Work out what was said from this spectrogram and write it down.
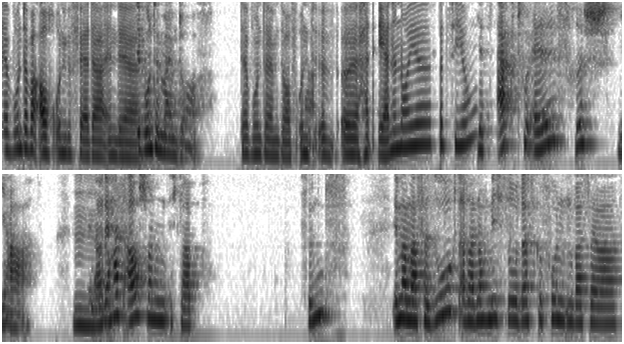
der wohnt aber auch ungefähr da in der. Der wohnt in meinem Dorf. Der wohnt da im Dorf. Und ja. äh, äh hat er eine neue Beziehung? Jetzt aktuell frisch, ja. Mhm. Genau, der hat auch schon, ich glaube, fünf immer mal versucht, aber noch nicht so das gefunden, was er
